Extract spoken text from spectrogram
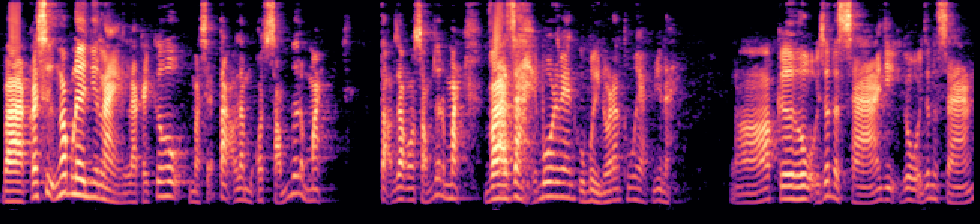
Và cái sự ngóc lên như này là cái cơ hội mà sẽ tạo ra một con sóng rất là mạnh tạo ra con sóng rất là mạnh. Và giải Bollinger của mình nó đang thu hẹp như này. Đó cơ hội rất là sáng chị cơ hội rất là sáng.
